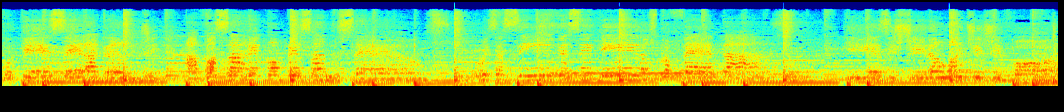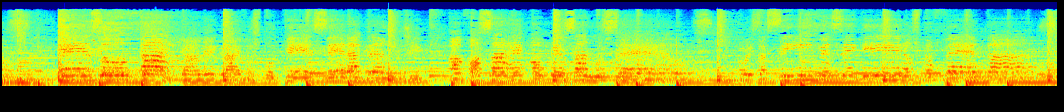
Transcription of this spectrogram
porque será grande a vossa recompensa nos céus. Pois assim perseguiram os profetas que existiram antes de vós. Exultai e alegrai-vos, porque será grande a vossa recompensa nos céus. Pois assim perseguiram os profetas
